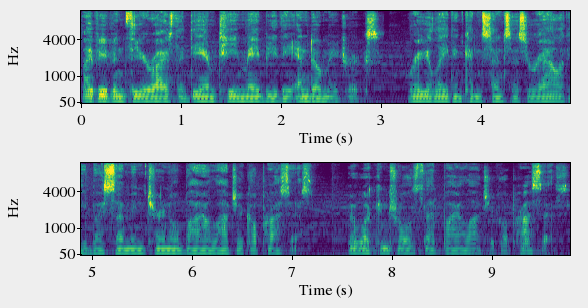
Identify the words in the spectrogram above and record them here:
I've even theorized that DMT may be the endomatrix, regulating consensus reality by some internal biological process. But what controls that biological process?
